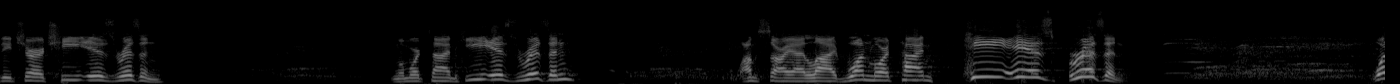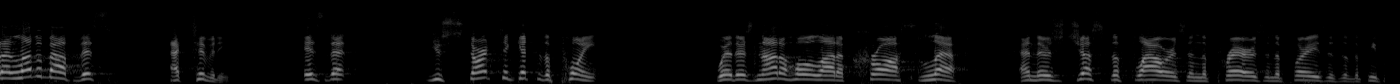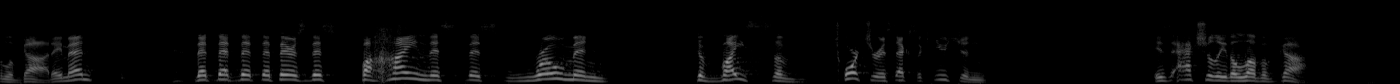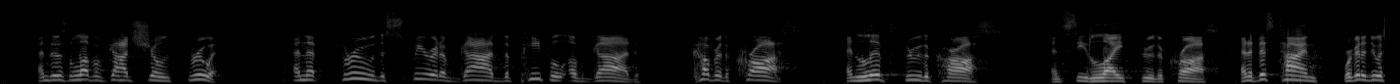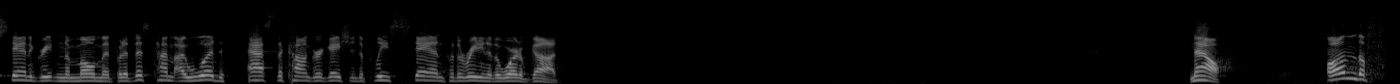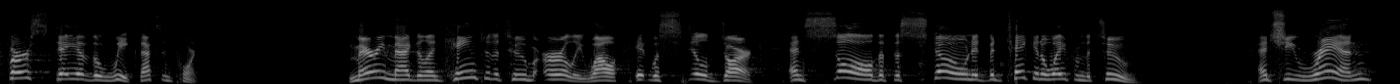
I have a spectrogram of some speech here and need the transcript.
The church, He is risen. One more time. He is risen. I'm sorry, I lied. One more time. He is risen. What I love about this activity is that you start to get to the point where there's not a whole lot of cross left and there's just the flowers and the prayers and the praises of the people of God. Amen? That, that, that, that there's this behind this, this Roman device of torturous execution is actually the love of God. And there's the love of God shown through it. And that through the Spirit of God, the people of God cover the cross and live through the cross and see life through the cross. And at this time, we're going to do a stand and greet in a moment, but at this time, I would ask the congregation to please stand for the reading of the Word of God. Now, on the first day of the week, that's important. Mary Magdalene came to the tomb early while it was still dark and saw that the stone had been taken away from the tomb. And she ran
